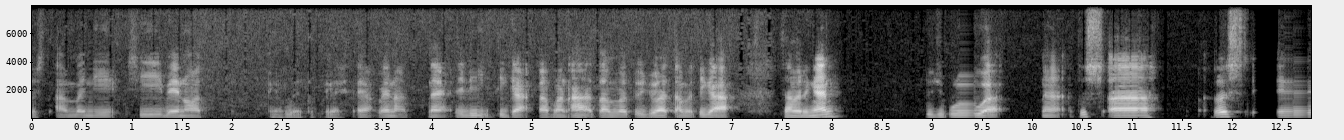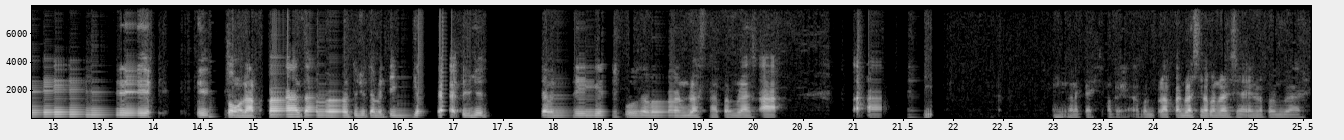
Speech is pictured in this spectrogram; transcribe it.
Terus tambah ini si Benot. Ya, gue guys. Ya, Benot. Nah, jadi 3 8A tambah 7A tambah 3A. Sama dengan 72. Nah, terus uh, Terus ini hitung 8 tambah 7 tambah 3, 7 tambah 3, 10, 18, 18A. Mana guys? Oke, 18, 18 ya, 18.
